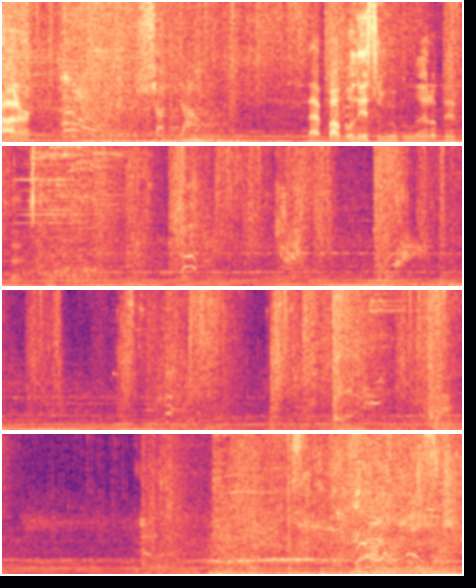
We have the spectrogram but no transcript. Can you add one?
Connor, Shut down. that bubble needs to move a little bit faster. Rampage.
